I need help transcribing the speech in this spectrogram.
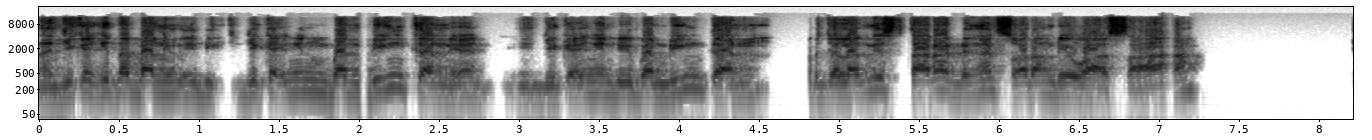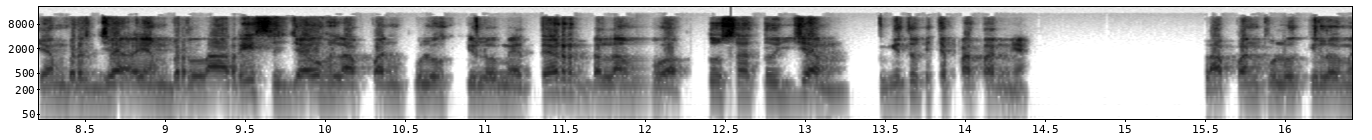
Nah jika kita banding, jika ingin membandingkan ya jika ingin dibandingkan perjalanan ini setara dengan seorang dewasa yang berja yang berlari sejauh 80 km dalam waktu satu jam. Begitu kecepatannya. 80 km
